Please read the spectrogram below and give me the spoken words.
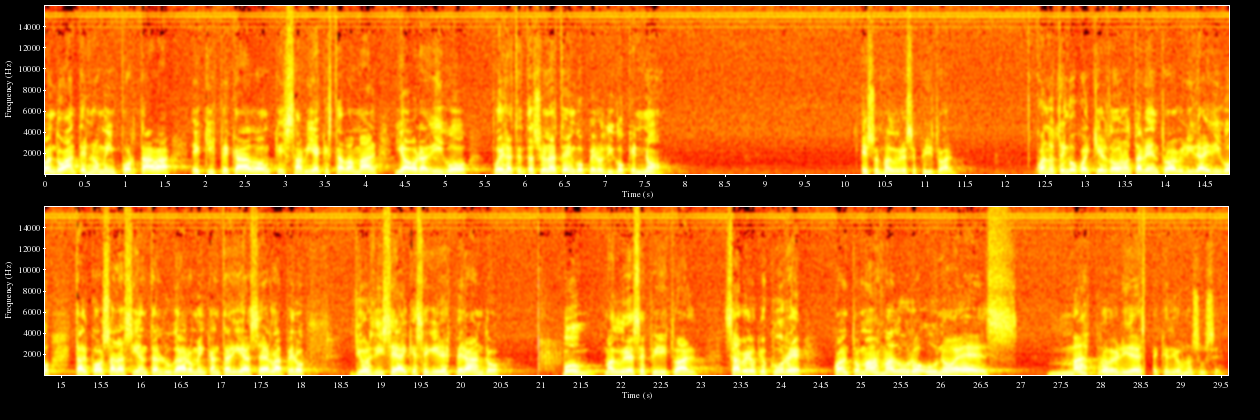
Cuando antes no me importaba X pecado, aunque sabía que estaba mal, y ahora digo, pues la tentación la tengo, pero digo que no. Eso es madurez espiritual. Cuando tengo cualquier dono, talento o habilidad y digo, tal cosa la hacía en tal lugar o me encantaría hacerla, pero Dios dice hay que seguir esperando. ¡Boom! Madurez espiritual. ¿Sabe lo que ocurre? Cuanto más maduro uno es, más probabilidades hay que Dios nos use.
